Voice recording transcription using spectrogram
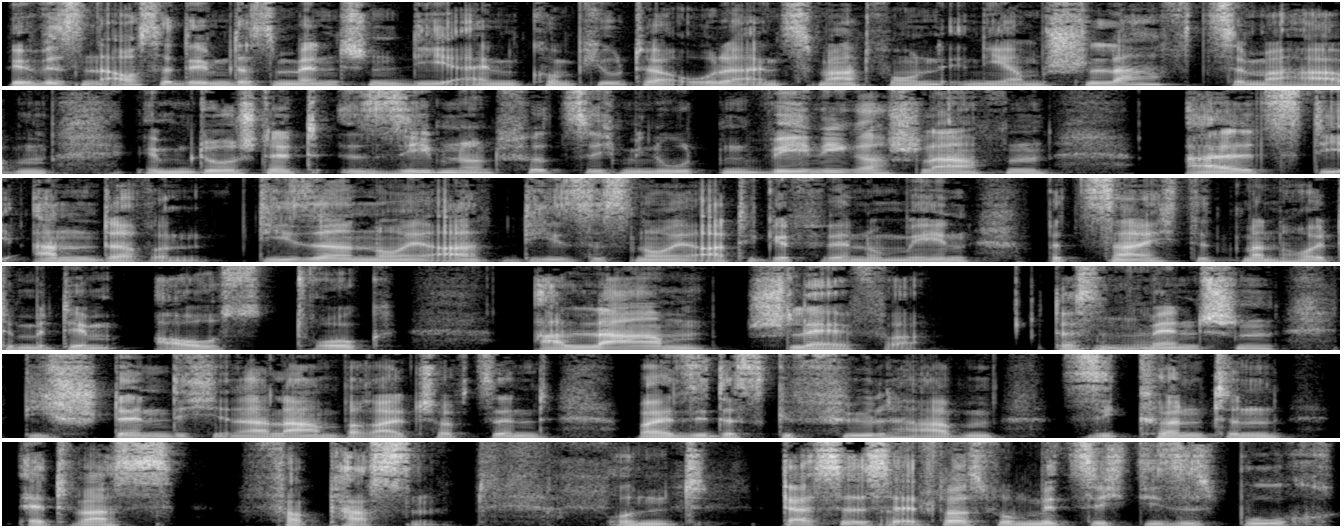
Wir wissen außerdem, dass Menschen, die einen Computer oder ein Smartphone in ihrem Schlafzimmer haben, im Durchschnitt 47 Minuten weniger schlafen als die anderen. Dieser neuart, dieses neuartige Phänomen bezeichnet man heute mit dem Ausdruck Alarmschläfer. Das sind mhm. Menschen, die ständig in Alarmbereitschaft sind, weil sie das Gefühl haben, sie könnten etwas verpassen. Und das ist etwas, womit sich dieses Buch,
